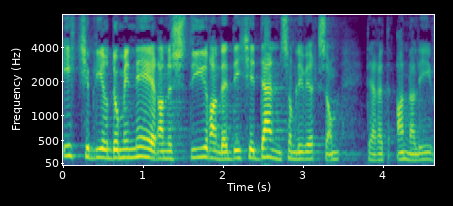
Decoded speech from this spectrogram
ikke blir dominerende, styrende. Det er ikke den som blir virksom. Det er et annet liv.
